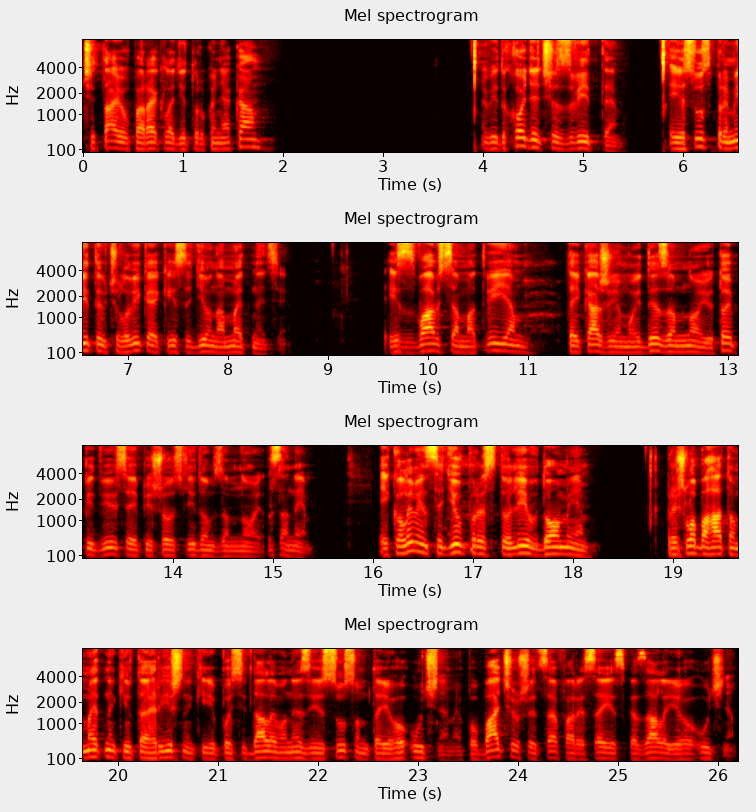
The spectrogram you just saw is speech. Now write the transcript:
Читаю в перекладі Турконяка. Відходячи звідти, Ісус примітив чоловіка, який сидів на митниці, і звався Матвієм та й каже йому: Йди за мною. Той підвівся і пішов слідом за мною за ним. І коли він сидів при столі в домі, прийшло багато митників та грішників, і посідали вони з Ісусом та його учнями. Побачивши це, фарисеї сказали його учням.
